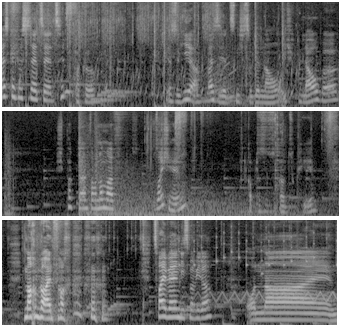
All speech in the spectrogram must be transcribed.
Weiß gar nicht, was ich da jetzt, jetzt hinpacke. Also hier, weiß ich jetzt nicht so genau. Ich glaube, ich packe da einfach nochmal solche hin. Ich glaube, das ist ganz okay. Machen wir einfach. Zwei Wellen diesmal wieder. Oh nein.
